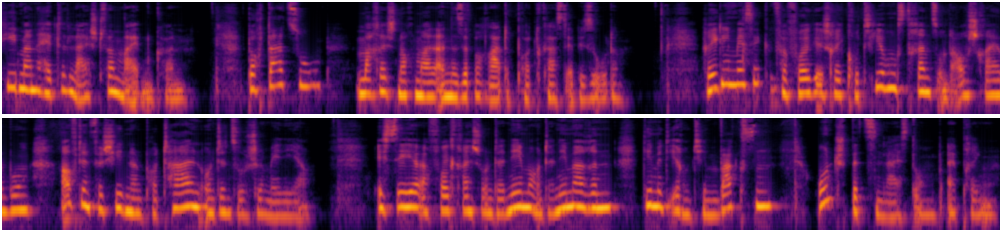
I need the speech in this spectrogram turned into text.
die man hätte leicht vermeiden können. Doch dazu mache ich nochmal eine separate Podcast-Episode. Regelmäßig verfolge ich Rekrutierungstrends und Ausschreibungen auf den verschiedenen Portalen und in Social Media. Ich sehe erfolgreiche Unternehmer, Unternehmerinnen, die mit ihrem Team wachsen und Spitzenleistungen erbringen.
